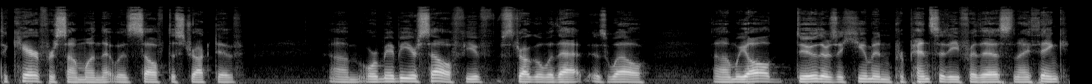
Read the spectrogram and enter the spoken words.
to care for someone that was self destructive, um, or maybe yourself, you've struggled with that as well. Um, we all do. There's a human propensity for this. And I think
